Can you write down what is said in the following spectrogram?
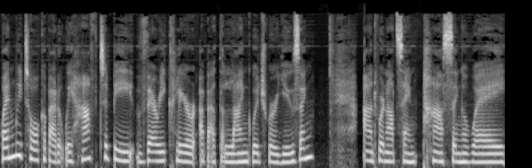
when we talk about it we have to be very clear about the language we're using. And we're not saying passing away,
